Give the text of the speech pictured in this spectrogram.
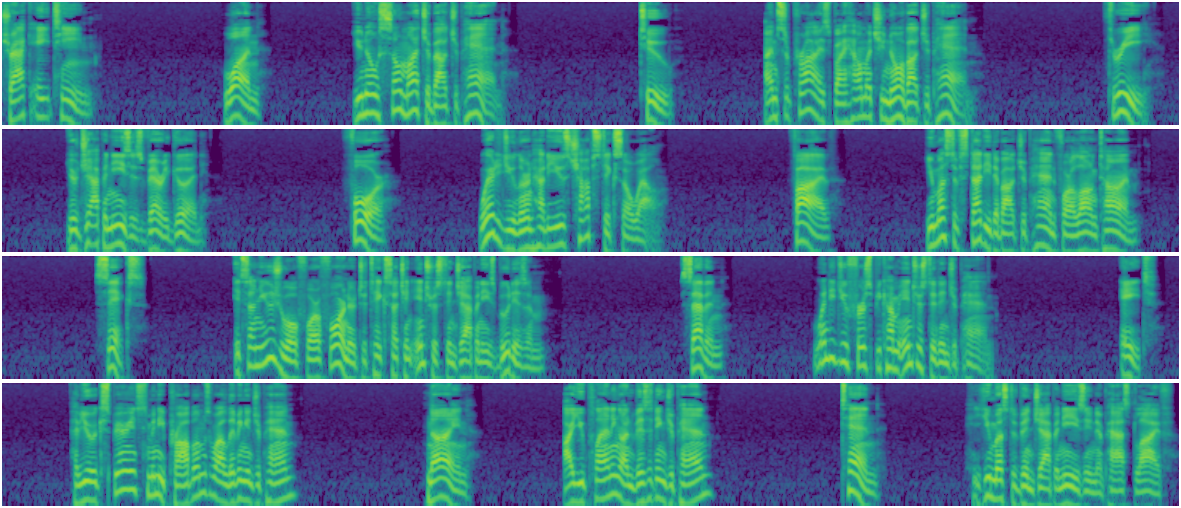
Track 18. 1. You know so much about Japan. 2. I'm surprised by how much you know about Japan. 3. Your Japanese is very good. 4. Where did you learn how to use chopsticks so well? 5. You must have studied about Japan for a long time. 6. It's unusual for a foreigner to take such an interest in Japanese Buddhism. 7. When did you first become interested in Japan? 8. Have you experienced many problems while living in Japan? 9. Are you planning on visiting Japan? 10. You must have been Japanese in a past life.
